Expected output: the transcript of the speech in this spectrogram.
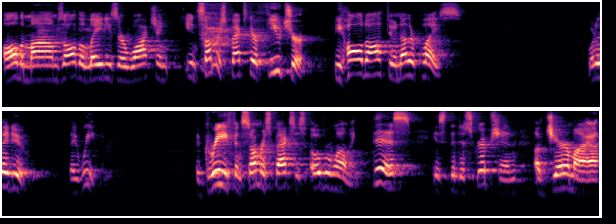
all the moms, all the ladies are watching, in some respects, their future be hauled off to another place. What do they do? They weep. The grief, in some respects, is overwhelming. This is the description of Jeremiah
